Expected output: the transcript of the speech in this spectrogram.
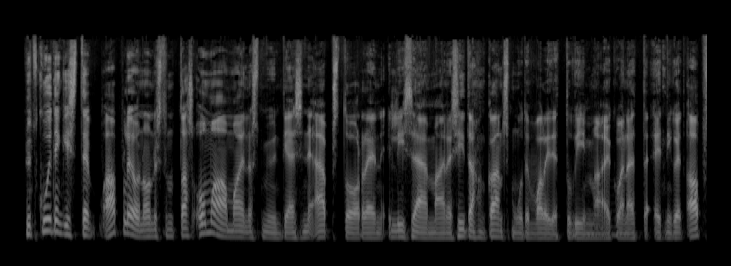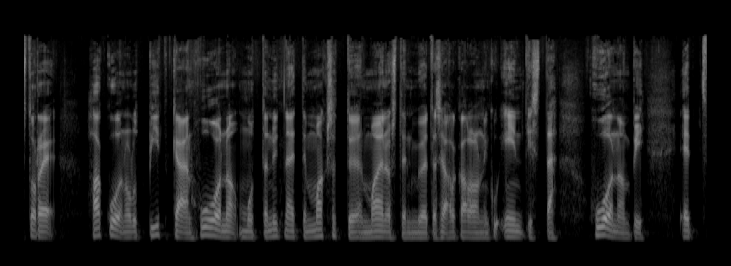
Nyt kuitenkin sitten Apple on onnistunut taas omaa mainosmyyntiä sinne App Storeen lisäämään, ja siitä on myös muuten valitettu viime aikoina, että, että, että App Store haku on ollut pitkään huono, mutta nyt näiden maksattujen mainosten myötä se alkaa olla niin kuin entistä huonompi. Että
